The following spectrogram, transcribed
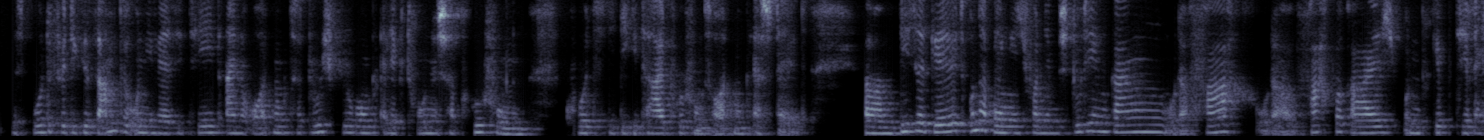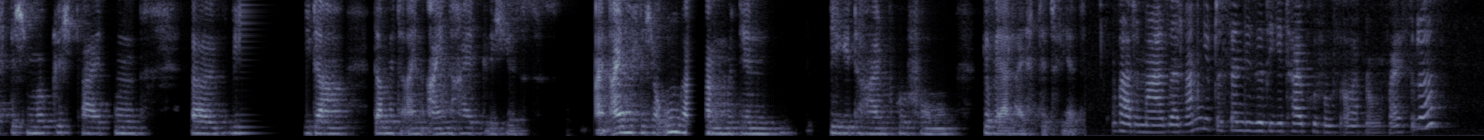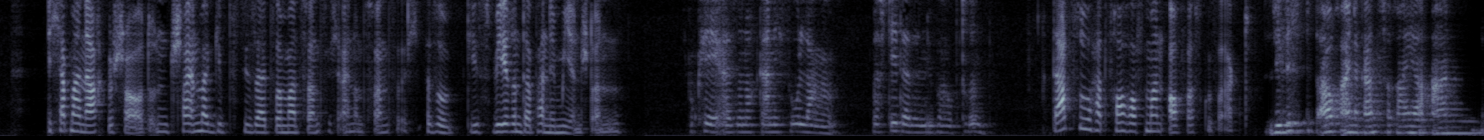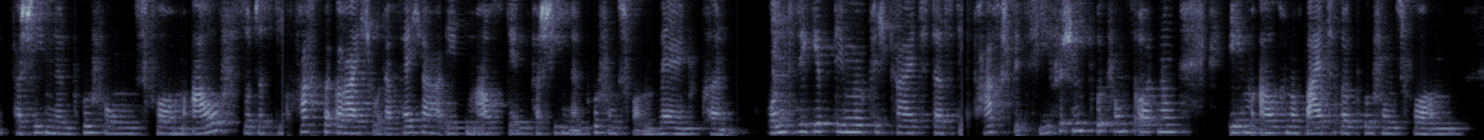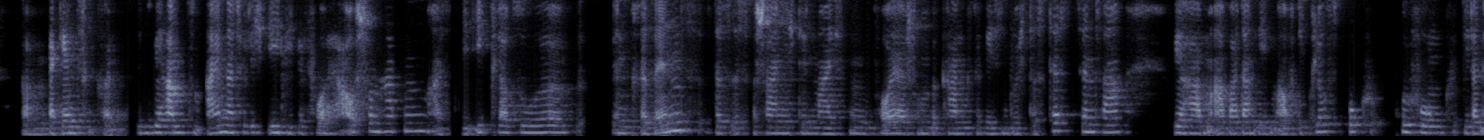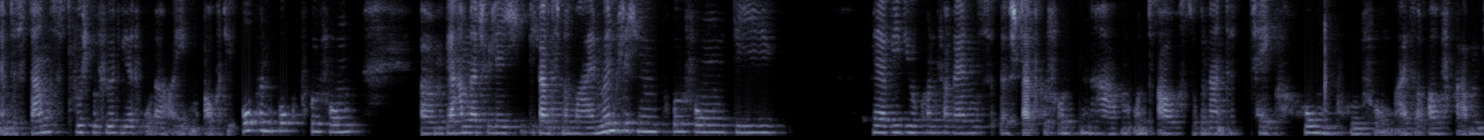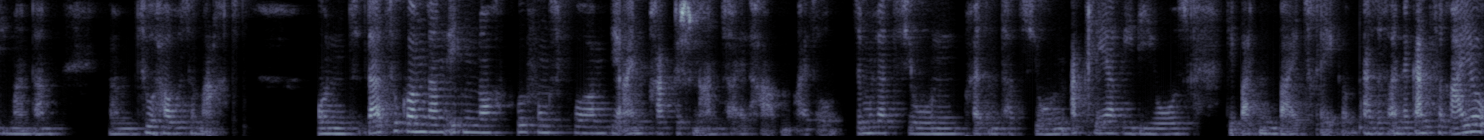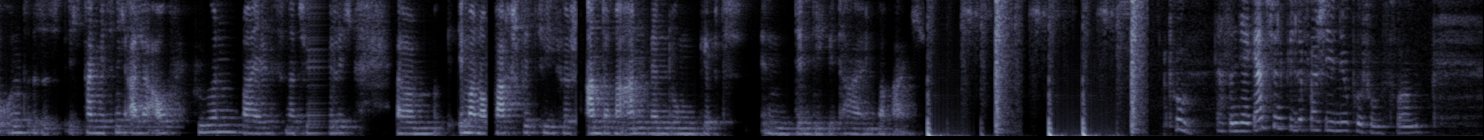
Es wurde für die gesamte Universität eine Ordnung zur Durchführung elektronischer Prüfungen, kurz die Digitalprüfungsordnung, erstellt. Ähm, diese gilt unabhängig von dem Studiengang oder Fach oder Fachbereich und gibt die rechtlichen Möglichkeiten, äh, wie da damit ein einheitliches, ein einheitlicher Umgang mit den digitalen Prüfungen gewährleistet wird. Warte mal, seit wann gibt es denn diese Digitalprüfungsordnung? Weißt du das? Ich habe mal nachgeschaut und scheinbar gibt es die seit Sommer 2021. Also die ist während der Pandemie entstanden. Okay, also noch gar nicht so lange. Was steht da denn überhaupt drin? Dazu hat Frau Hoffmann auch was gesagt. Sie listet auch eine ganze Reihe an verschiedenen Prüfungsformen auf, sodass die Fachbereiche oder Fächer eben aus den verschiedenen Prüfungsformen wählen können. Und sie gibt die Möglichkeit, dass die fachspezifischen Prüfungsordnungen eben auch noch weitere Prüfungsformen ähm, ergänzen können. Also wir haben zum einen natürlich die, die wir vorher auch schon hatten, also die I-Klausur, in Präsenz. Das ist wahrscheinlich den meisten vorher schon bekannt gewesen durch das Testcenter. Wir haben aber dann eben auch die Closed Book Prüfung, die dann im Distanz durchgeführt wird oder eben auch die Open Book Prüfung. Ähm, wir haben natürlich die ganz normalen mündlichen Prüfungen, die per Videokonferenz äh, stattgefunden haben und auch sogenannte Take-Home-Prüfungen, also Aufgaben, die man dann ähm, zu Hause macht. Und dazu kommen dann eben noch Prüfungsformen, die einen praktischen Anteil haben, also Simulationen, Präsentationen, Erklärvideos, Debattenbeiträge. Also es ist eine ganze Reihe und es ist, ich kann jetzt nicht alle aufführen, weil es natürlich ähm, immer noch fachspezifisch andere Anwendungen gibt in dem digitalen Bereich. Puh, das sind ja ganz schön viele verschiedene Prüfungsformen.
